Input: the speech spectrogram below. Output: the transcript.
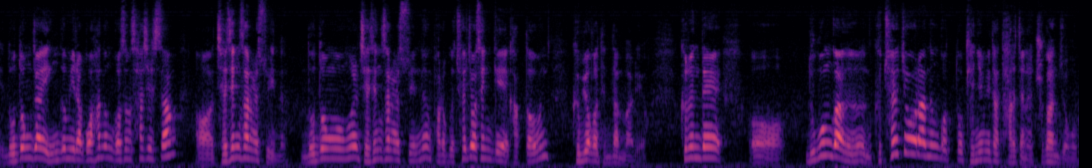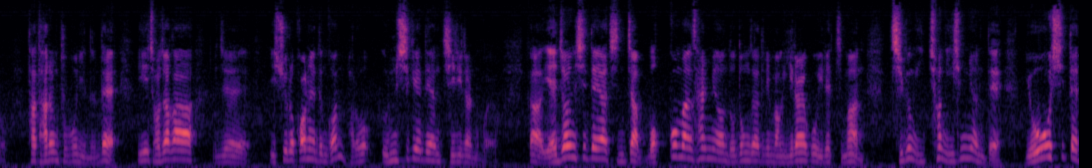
노동자의 임금이라고 하는 것은 사실상 어, 재생산할 수 있는 노동을 재생산할 수 있는 바로 그 최저 생계에 가까운 급여가 된단 말이에요. 그런데 어, 누군가는 그 최저라는 것도 개념이 다 다르잖아요. 주관적으로. 다 다른 부분이 있는데 이 저자가 이제 이슈를 꺼내든 건 바로 음식에 대한 질이라는 거예요. 그러니까 예전 시대야 진짜 먹고만 살면 노동자들이 막 일하고 이랬지만 지금 2020년대 요 시대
